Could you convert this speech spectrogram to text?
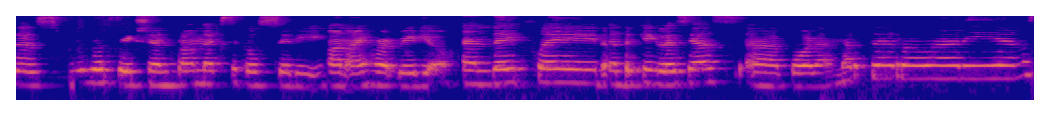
this radio station from Mexico City on iHeartRadio. And they played Enrique Iglesias, uh, Por amarte robaría and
